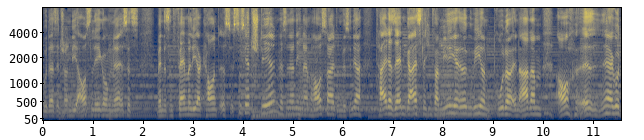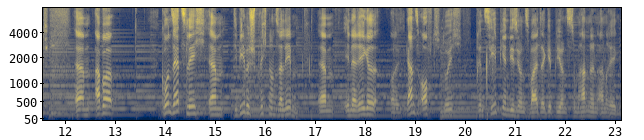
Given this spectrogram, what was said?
Gut, da ist jetzt schon die Auslegung, ne? Ist jetzt, wenn das ein Family-Account ist, ist das jetzt stehlen? Wir sind ja nicht in einem Haushalt und wir sind ja Teil derselben geistlichen Familie irgendwie und Bruder in Adam auch. Äh, ja gut, ähm, aber grundsätzlich, ähm, die Bibel spricht in unser Leben. Ähm, in der Regel oder ganz oft durch Prinzipien, die sie uns weitergibt, die uns zum Handeln anregen.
